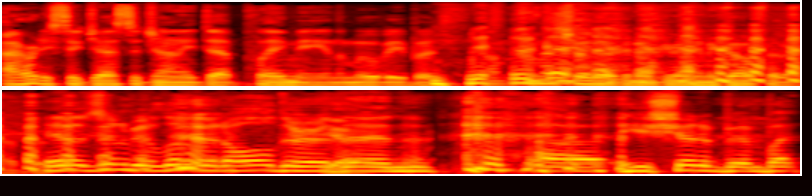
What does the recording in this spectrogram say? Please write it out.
I already suggested Johnny Depp play me in the movie, but I'm, I'm not sure they're going to going to go for that. But. It was going to be a little bit older Yeah. than uh, he should have been, but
